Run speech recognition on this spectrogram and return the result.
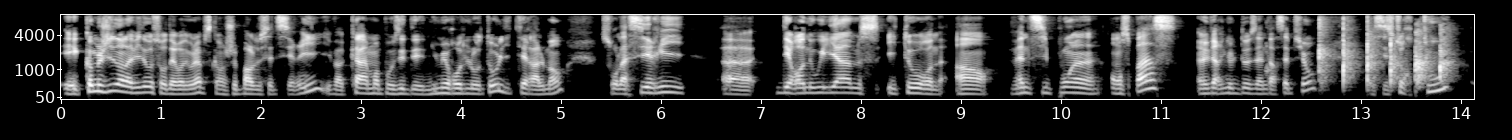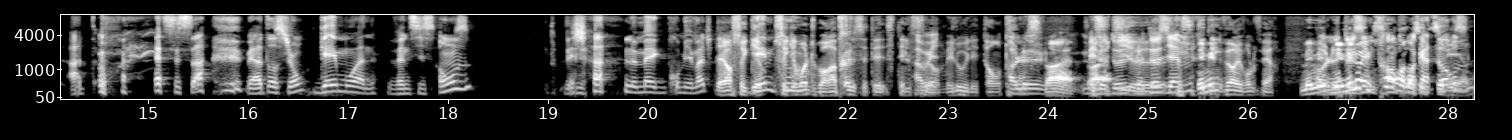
Et comme je dis dans la vidéo sur Deron Williams, quand je parle de cette série, il va carrément poser des numéros de loto, littéralement. Sur la série, euh, Deron Williams, il tourne en 26 points, 11 passes, 1,2 interceptions. Et c'est surtout. Att- Ouais, c'est ça. Mais attention, Game 1, 26-11. Donc Déjà, le mec, premier match. D'ailleurs, ce game, Game ce game two. one, je me rappelle, c'était, c'était le feu. Ah oui. hein. Melo, il était en Ah, transe. le- Ouais, mais ouais. le, deux- dit, le euh, deuxième, Mais Denver, ils vont le faire. Mais, Oh, mais, le mais deuxième est fort dans cette série, 33-14. hein.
